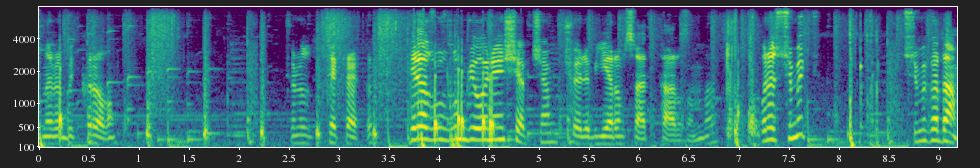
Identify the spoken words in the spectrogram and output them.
Bunları bir kıralım. Şunu tekrar kır. Biraz uzun bir oynayış yapacağım. Şöyle bir yarım saat tarzında. Bu ne sümük? Sümük adam.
